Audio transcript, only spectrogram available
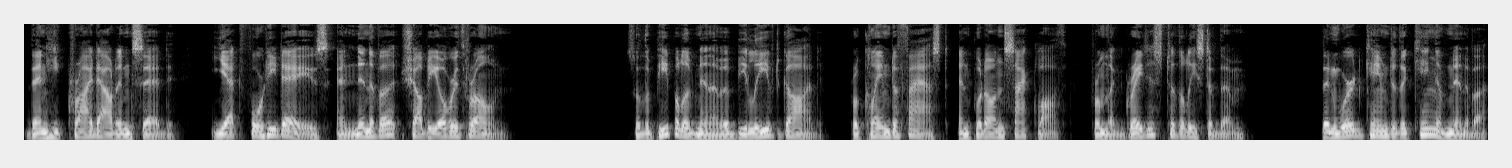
Then he cried out and said, Yet forty days, and Nineveh shall be overthrown. So the people of Nineveh believed God, proclaimed a fast, and put on sackcloth, from the greatest to the least of them. Then word came to the king of Nineveh,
